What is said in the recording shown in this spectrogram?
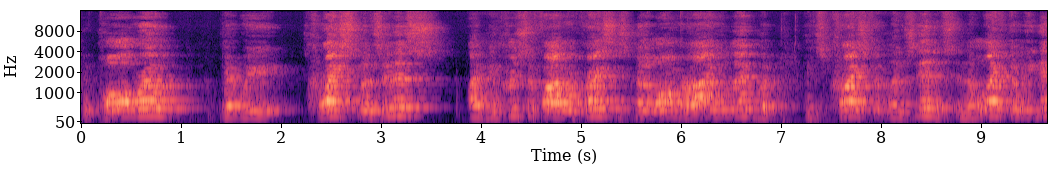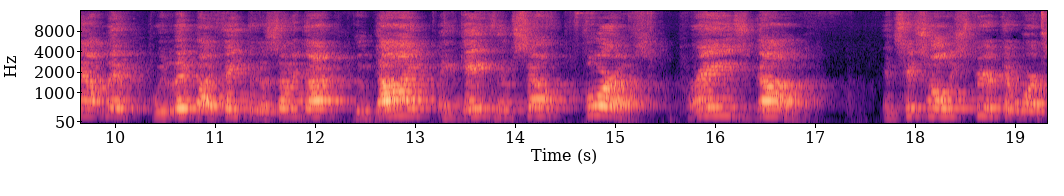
That Paul wrote that we Christ lives in us. I've been crucified with Christ. It's no longer I who live, but it's Christ that lives in us. And the life that we now live, we live by faith in the Son of God who died and gave himself for us. Praise God. It's His Holy Spirit that works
